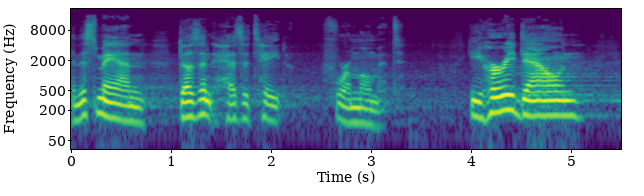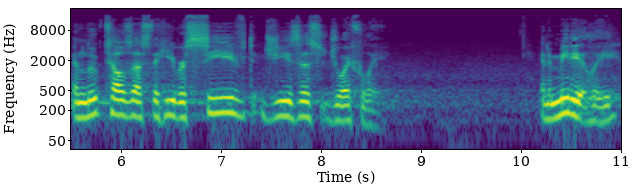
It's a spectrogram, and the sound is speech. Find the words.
And this man doesn't hesitate for a moment. He hurried down, and Luke tells us that he received Jesus joyfully. And immediately,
